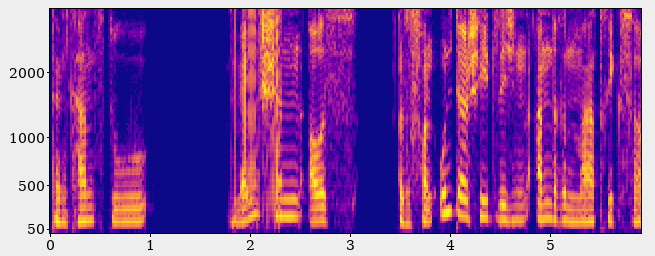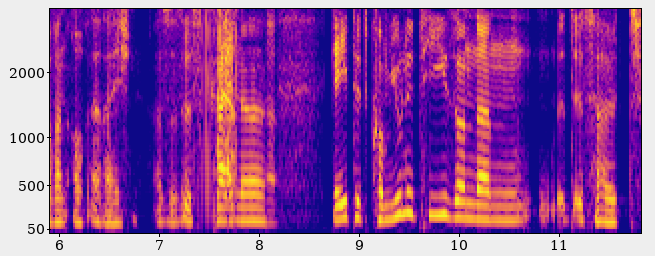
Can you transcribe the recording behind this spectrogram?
dann kannst du Menschen aus, also von unterschiedlichen anderen Matrix-Servern auch erreichen. Also es ist keine ja, ja. gated Community, sondern es ist halt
